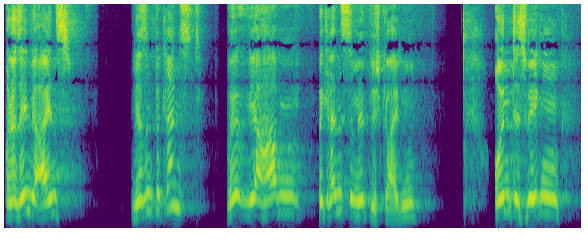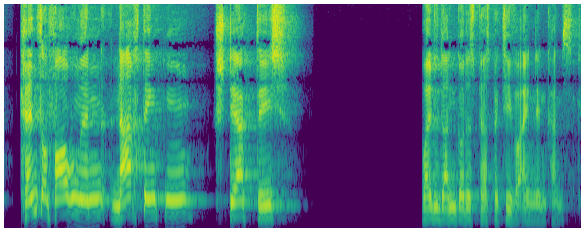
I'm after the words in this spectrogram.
Und da sehen wir eins, wir sind begrenzt. Wir haben begrenzte Möglichkeiten und deswegen Grenzerfahrungen, Nachdenken stärkt dich, weil du dann Gottes Perspektive einnehmen kannst.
